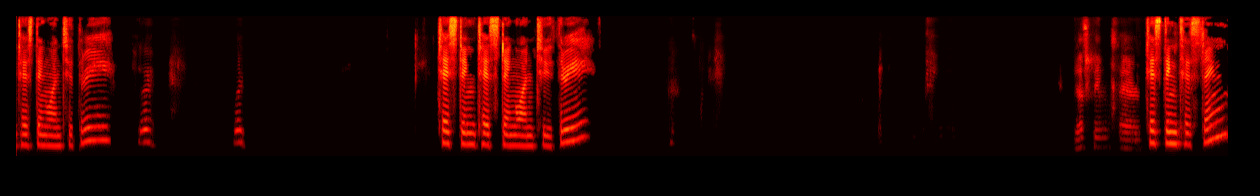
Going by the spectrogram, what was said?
testing, one, two, three. Testing, testing, one, two, three. Testing, testing.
